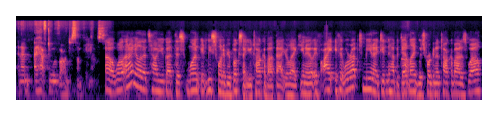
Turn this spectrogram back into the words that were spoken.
And I'm, I have to move on to something else. Oh well, and I know that's how you got this one. At least one of your books that you talk about that. You're like, you know, if I if it were up to me and I didn't have a oh. deadline, oh. which we're going to talk about as well,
